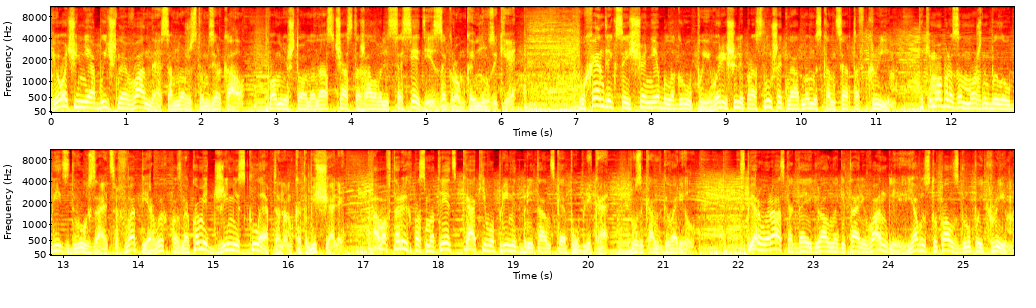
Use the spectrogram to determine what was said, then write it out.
и очень необычная ванная со множеством зеркал. Помню, что на нас часто жаловались соседи из-за громкой музыки. У Хендрикса еще не было группы, его решили прослушать на одном из концертов Cream. Таким образом, можно было убить двух зайцев. Во-первых, познакомить Джимми с Клэптоном, как обещали. А во-вторых, посмотреть, как его примет британская публика. Музыкант говорил, первый раз, когда я играл на гитаре в Англии, я выступал с группой Cream.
